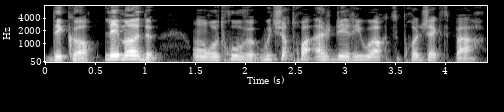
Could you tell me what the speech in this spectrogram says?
décors. Les modes, on retrouve Witcher 3 HD Reworked Project par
